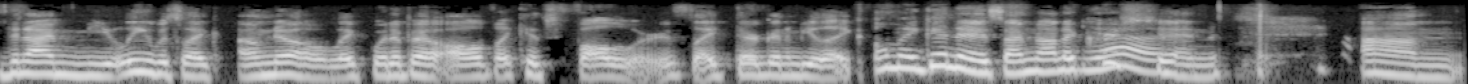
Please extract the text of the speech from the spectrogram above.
Then I immediately was like, oh no, like what about all of like his followers? Like they're gonna be like, oh my goodness, I'm not a Yeah. Christian. Um,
